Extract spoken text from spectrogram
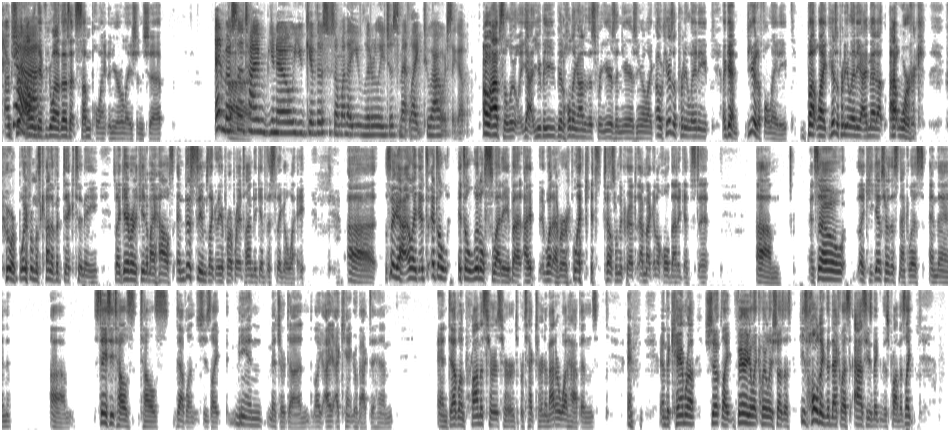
I'm yeah. sure I'll give you one of those at some point in your relationship. And most uh, of the uh, time, you know, you give those to someone that you literally just met like two hours ago. Oh, absolutely. Yeah. You've been holding on to this for years and years, and you're like, oh, here's a pretty lady. Again, beautiful lady. But like, here's a pretty lady I met at, at work who her boyfriend was kind of a dick to me. So I gave her a key to my house, and this seems like the appropriate time to give this thing away. Uh, so yeah, like it's it's a it's a little sweaty, but I whatever. Like it's Tales from the Crypt. I'm not gonna hold that against it. Um, and so like he gives her this necklace, and then um, Stacy tells tells Devlin, she's like, me and Mitch are done. Like I, I can't go back to him. And Devlin promises her to protect her no matter what happens. And and the camera show like very like clearly shows us he's holding the necklace as he's making this promise. Like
